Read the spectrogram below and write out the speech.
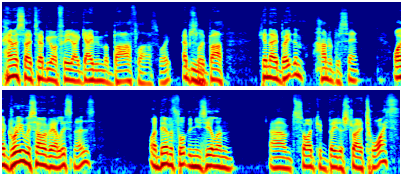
Hamiso Tabuai gave him a bath last week, absolute bath. Can they beat them? Hundred percent. I agree with some of our listeners. I never thought the New Zealand um, side could beat Australia twice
